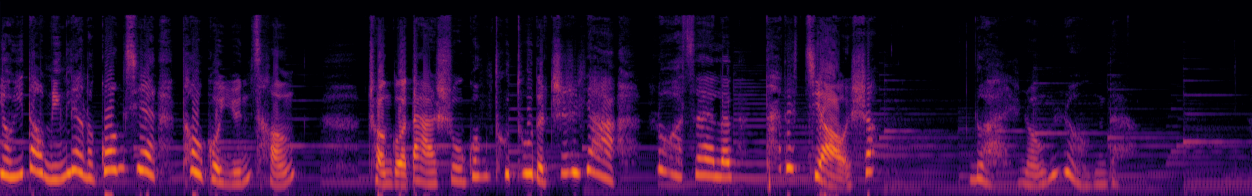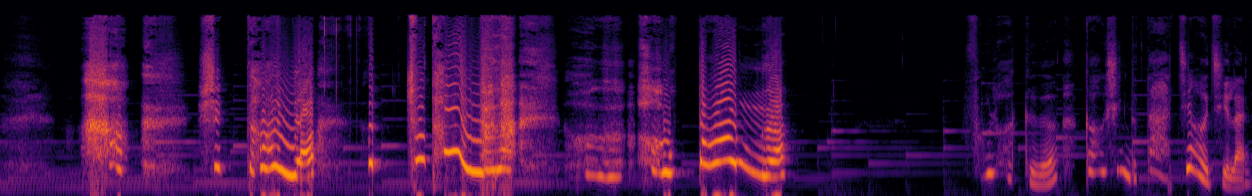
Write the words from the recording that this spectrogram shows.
有一道明亮的光线透过云层，穿过大树光秃秃的枝桠，落在了他的脚上，暖融融的。啊，是太阳，出太阳了，好棒啊！弗洛格高兴的大叫起来，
